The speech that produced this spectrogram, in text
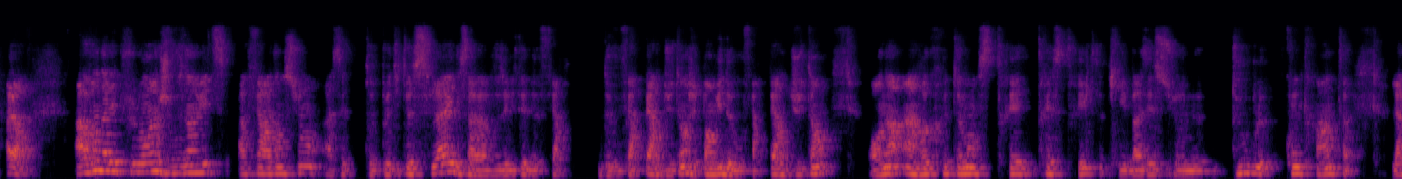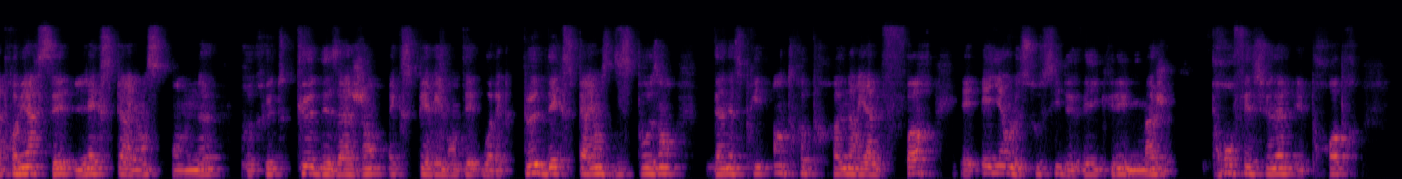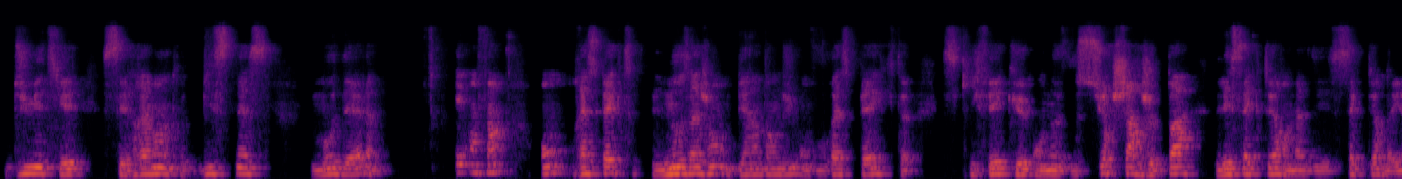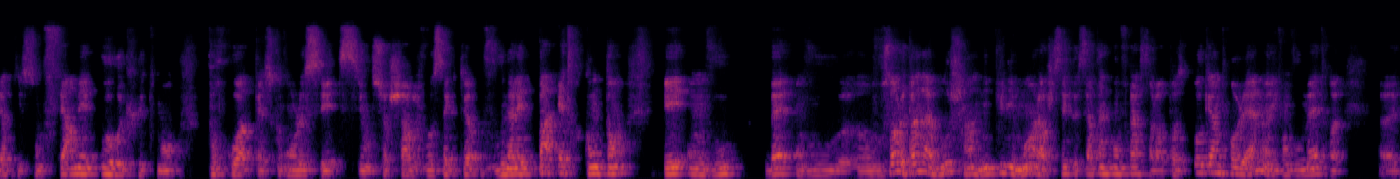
Alors, avant d'aller plus loin, je vous invite à faire attention à cette petite slide. Ça va vous éviter de faire de vous faire perdre du temps. J'ai pas envie de vous faire perdre du temps. On a un recrutement très, très strict qui est basé sur une double contrainte. La première, c'est l'expérience. On ne recrute que des agents expérimentés ou avec peu d'expérience disposant d'un esprit entrepreneurial fort et ayant le souci de véhiculer une image professionnelle et propre du métier. C'est vraiment notre business model. Et enfin, on respecte nos agents, bien entendu, on vous respecte, ce qui fait qu'on ne vous surcharge pas les secteurs. On a des secteurs d'ailleurs qui sont fermés au recrutement. Pourquoi? Parce qu'on le sait, si on surcharge vos secteurs, vous n'allez pas être content et on vous ben, on, vous, euh, on, vous, sort le pain de la bouche, hein, ni plus ni moins. Alors, je sais que certains confrères, ça leur pose aucun problème. Ils vont vous mettre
